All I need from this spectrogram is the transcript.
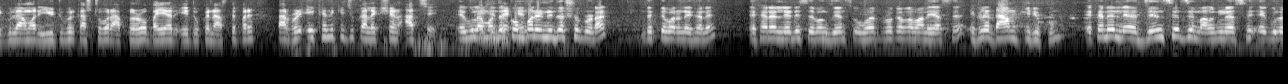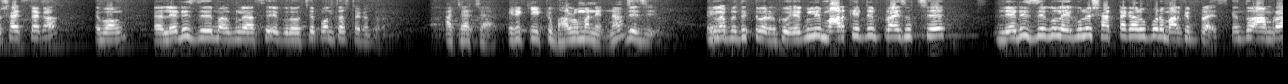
এগুলো আমার ইউটিউবের কাস্টমার আপনারাও ভাইয়ার এই দোকানে আসতে পারেন। তারপরে এখানে কিছু কালেকশন আছে। এগুলো আমাদের কোম্পানির নিজস্ব প্রোডাক্ট দেখতে পারেন এখানে। এখানে লেডিস এবং জেন্টস উভয় প্রকারের মালই আছে। এগুলোর দাম কীরকম? এখানে জেন্টসের যে মালগুলো আছে এগুলো ষাট টাকা এবং লেডিস যে মালগুলো আছে এগুলো হচ্ছে পঞ্চাশ টাকা জোড়া আচ্ছা আচ্ছা। এটা কি একটু ভালো মানের না? জি জি। এগুলো আপনি দেখতে পারেন। এগুলি মার্কেটের প্রাইস হচ্ছে লেডিস যেগুলো এগুলো ষাট টাকার উপরে মার্কেট প্রাইস কিন্তু আমরা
